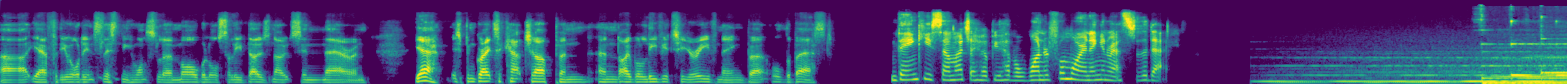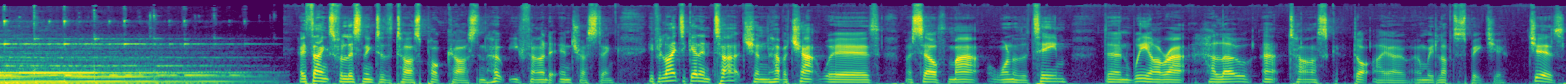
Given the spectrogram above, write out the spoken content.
uh, yeah, for the audience listening who wants to learn more, we'll also leave those notes in there. And yeah, it's been great to catch up, and and I will leave you to your evening. But all the best. Thank you so much. I hope you have a wonderful morning and rest of the day. Hey, thanks for listening to the Task podcast and hope you found it interesting. If you'd like to get in touch and have a chat with myself, Matt, or one of the team, then we are at hello at task.io and we'd love to speak to you. Cheers.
